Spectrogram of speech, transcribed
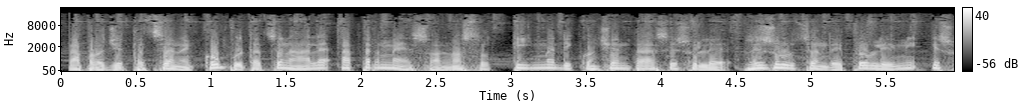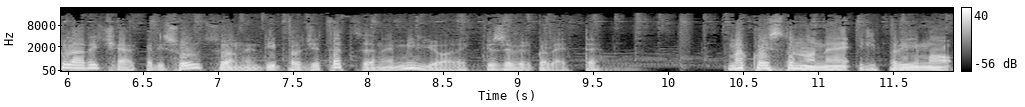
La progettazione computazionale ha permesso al nostro team di concentrarsi sulle risoluzioni dei problemi e sulla ricerca di soluzioni di progettazione migliore. Ma questo non è il primo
